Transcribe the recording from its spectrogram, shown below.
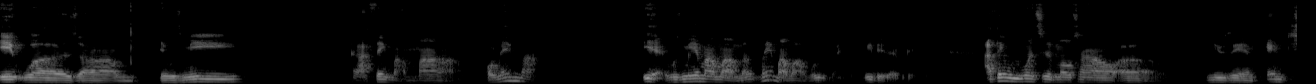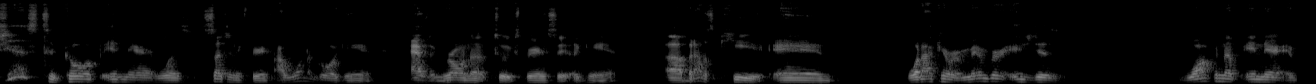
it was um it was me and i think my mom or maybe my yeah, it was me and my mom. Me and my mom, we was like. We did everything. I think we went to Motown uh, Museum, and just to go up in there was such an experience. I want to go again as a grown up to experience it again. Uh, but I was a kid, and what I can remember is just walking up in there and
